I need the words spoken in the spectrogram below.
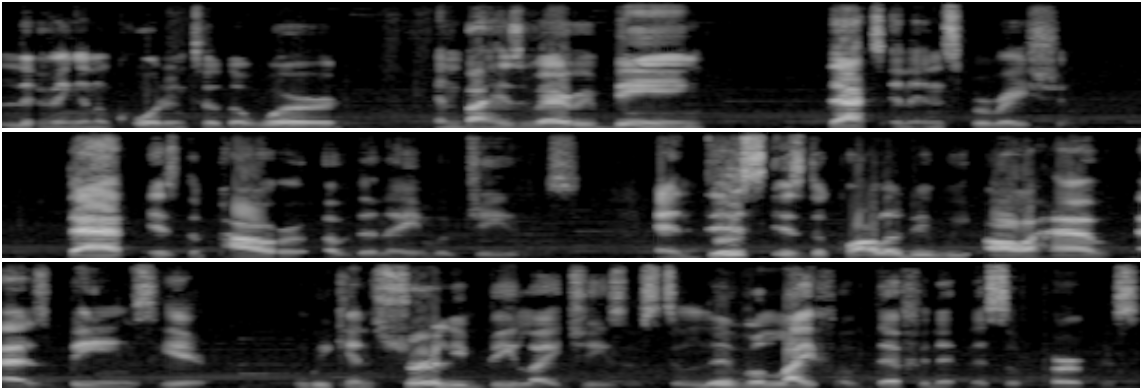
living in according to the word. And by his very being, that's an inspiration. That is the power of the name of Jesus. And this is the quality we all have as beings here. We can surely be like Jesus, to live a life of definiteness of purpose.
